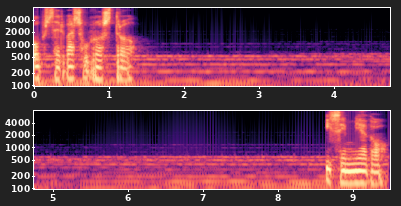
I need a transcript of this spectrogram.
Observa su rostro. Y sin miedo,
